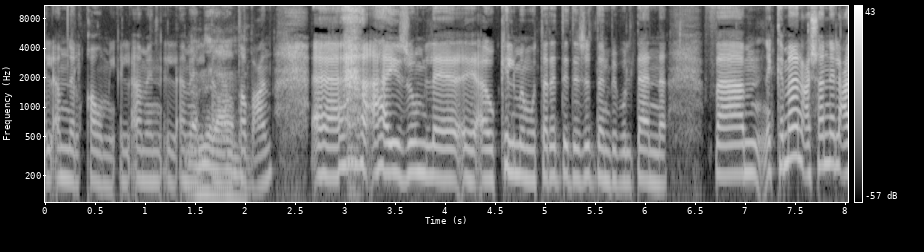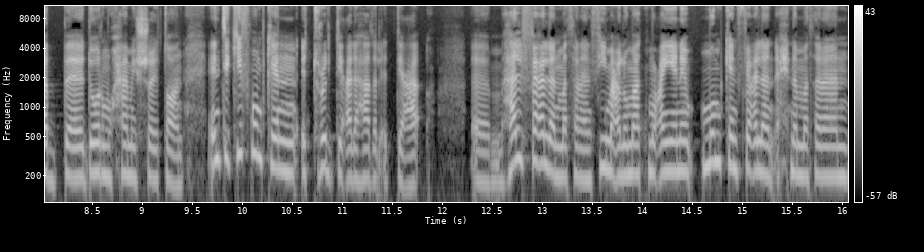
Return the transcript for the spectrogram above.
الأمن القومي الأمن الأمن, الأمن, الأمن طبعا. آه هاي جملة أو كلمة مترددة جدا ببلداننا. فكمان عشان نلعب دور محامي الشيطان أنت كيف ممكن تردي على هذا الادعاء؟ هل فعلا مثلا في معلومات معينة ممكن فعلا إحنا مثلا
